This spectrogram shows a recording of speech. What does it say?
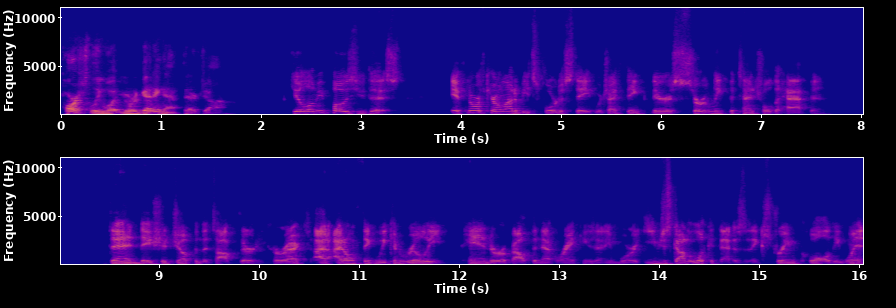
partially what you were getting at there, John. Gil, let me pose you this: If North Carolina beats Florida State, which I think there is certainly potential to happen, then mm-hmm. they should jump in the top 30, correct? I, I, don't think we can really pander about the net rankings anymore. You just got to look at that as an extreme quality win.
